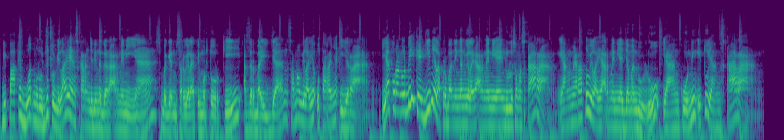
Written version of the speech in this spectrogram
dipakai buat merujuk ke wilayah yang sekarang jadi negara Armenia, sebagian besar wilayah timur Turki, Azerbaijan, sama wilayah utaranya Iran. Ya kurang lebih kayak gini lah perbandingan wilayah Armenia yang dulu sama sekarang. Yang merah tuh wilayah Armenia zaman dulu, yang kuning itu yang sekarang.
